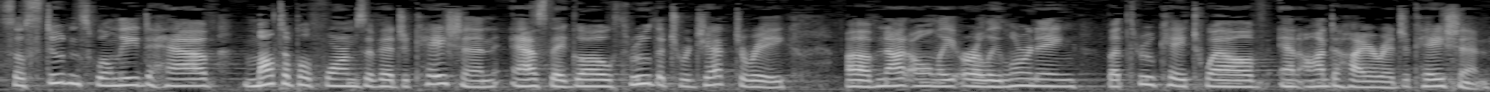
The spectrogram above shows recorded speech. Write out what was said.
So students will need to have multiple forms of education as they go through the trajectory of not only early learning, but through K 12 and on to higher education.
